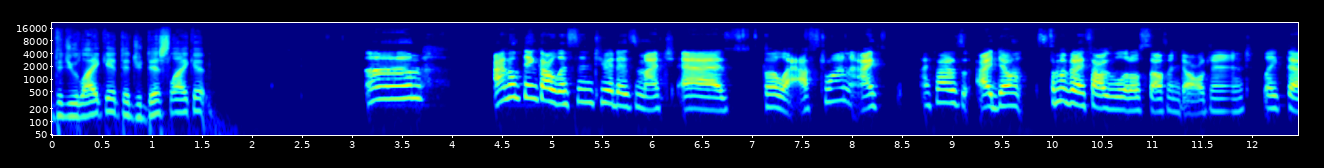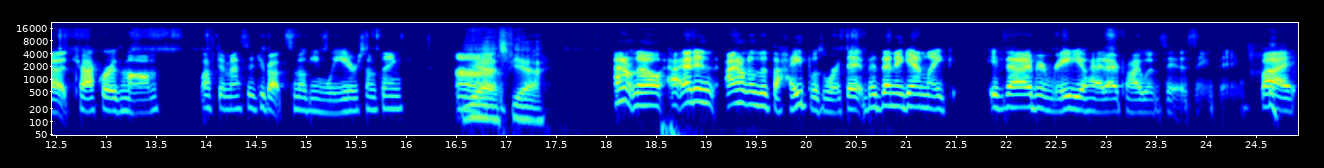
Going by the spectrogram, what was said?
Did you like it? Did you dislike it? Um, I don't think I'll listen to it as much as the last one. I I thought it was, I don't some of it I thought was a little self indulgent, like the track where his mom left a message about smoking weed or something. Um, yes, yeah. I don't know. I, I, didn't. I don't know that the hype was worth it. But then again, like if that had been Radiohead, I probably wouldn't say the same thing. But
